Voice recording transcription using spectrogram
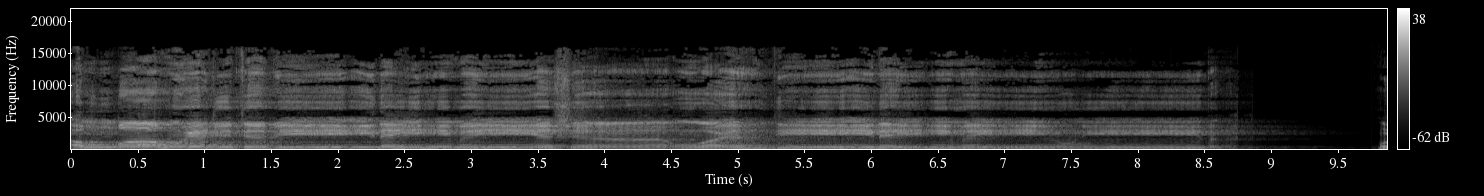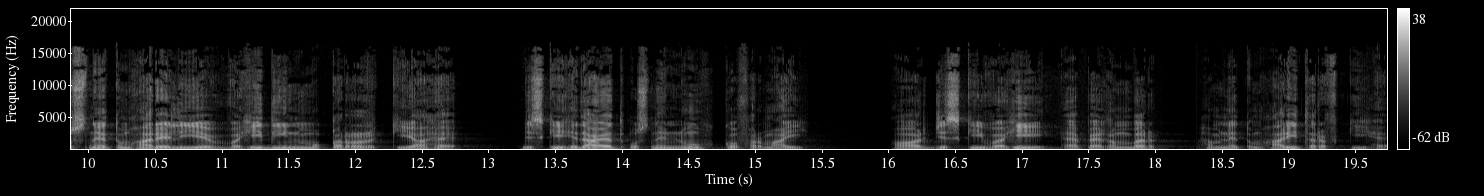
الله يجتبي إليه من يشاء ويهدي إليه من ينيب. اس نے تمہارے لیے وہی دین مقرر کیا ہے، جس کی ہدایت اس نے نوح کو فرمائی، اور جس کی وہی، اے پیغمبر، ہم نے تمہاری طرف کی ہے،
